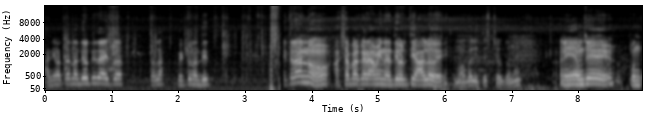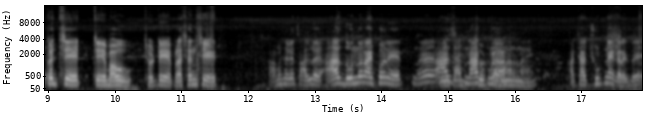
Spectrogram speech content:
आणि आता नदीवरती जायचं. चला भेटू नदीत. मित्रांनो अशा प्रकारे आम्ही नदीवरती आलोय. मोबाईल इथेच ठेवतो ना? आणि आमचे पंकज शेठ चे भाऊ छोटे प्रशांत शेठ. आम्ही सगळे चाललोय. आज दोन दोन आयफोन आहेत आज खुळा. नाही. अच्छा शूट नाही करायचंय.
